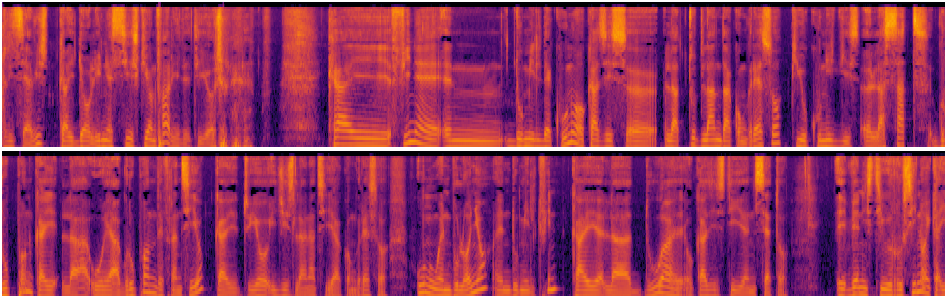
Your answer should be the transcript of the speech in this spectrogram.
ricevis, kai do li ne sis kion fari de tio. Kai fine en 2011 okazis uh, la tutlanda kongreso kiu kunigis uh, la SAT grupon kai la UEA grupon de Francio. Kai tio igis la nacia kongreso unu en Bologno en 2005 kai la dua okazis tie en Seto venis tiu rusino e kai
